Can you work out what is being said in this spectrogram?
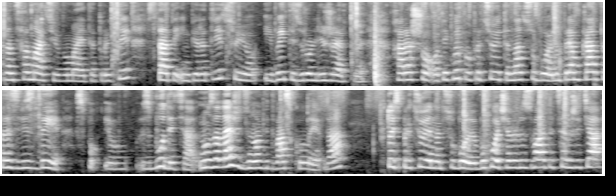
Трансформацію ви маєте пройти, стати імператрицею і вийти з ролі жертви. Хорошо, от як ви попрацюєте над собою, ну прям карта звізди збудеться. Ну, залежить знову від вас коли. Да? Хтось працює над собою, бо хоче реалізувати це в життя,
